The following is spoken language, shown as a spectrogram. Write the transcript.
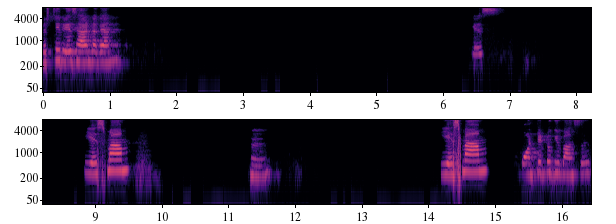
Mishti raise hand again. Yes. Yes, ma'am. Hmm. Yes, ma'am. Wanted to give answer.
